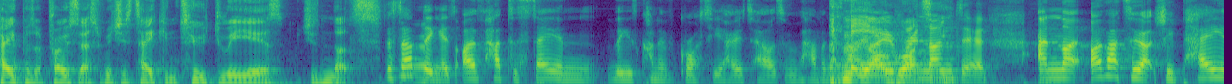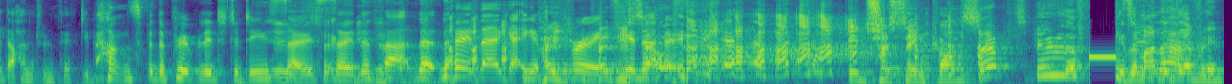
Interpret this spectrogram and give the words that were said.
papers are processed, which is taking two, three years, which is nuts. The sad thing is, I've had to stay in these kind of grotty hotels and having a They night are over in. London, and like I've had to actually pay the 150 pounds for the privilege to do so. exactly, So the yeah. fact that they, they're getting it Pay- for free, pay for you know. Interesting concept. Who the f- is Amanda that? Devlin?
